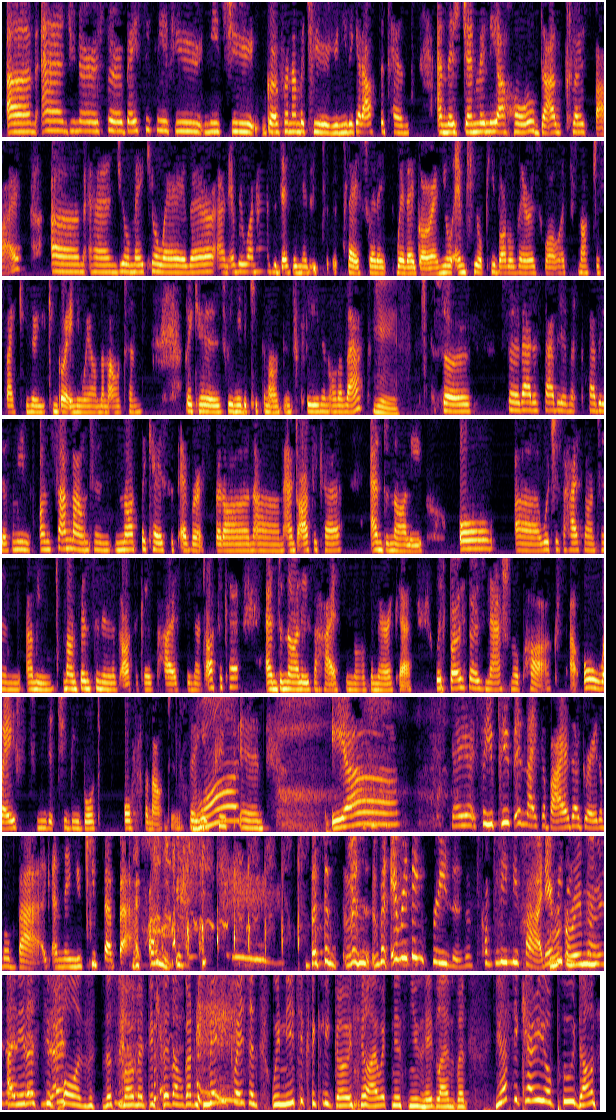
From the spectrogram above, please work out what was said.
Um, and you know, so basically, if you need to go for number two, you need to get out the tent, and there's generally a hole dug close by, um, and you'll make your way there, and everyone has a designated place where they where they go, and you'll empty your pee bottle there as well. It's not just like you know you can go anywhere on the mountain, because we need to keep the mountains clean and all of that. Yes. So so that is fabulous. Fabulous. I mean, on some mountains, not the case with Everest, but on um, Antarctica and Denali, all uh, which is the highest mountain. I mean, Mount Vinson in Antarctica is the highest in Antarctica, and Denali is the highest in North America. With both those national parks, uh, all waste needed to be brought off the mountain. So What? you poop in. Yeah. Yeah, yeah. So you poop in like a biodegradable bag, and then you keep that bag on you. but the but, but everything freezes. It's completely fine. Remy. I need us to no- pause this moment because I've got many questions. We need to quickly go to eyewitness news headlines, but you have to carry your poo down.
